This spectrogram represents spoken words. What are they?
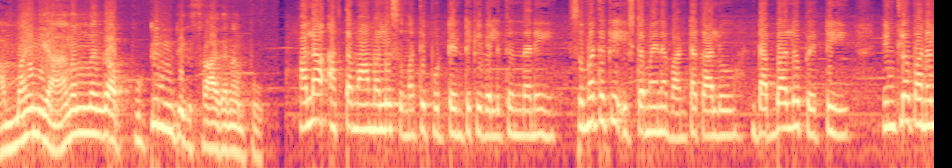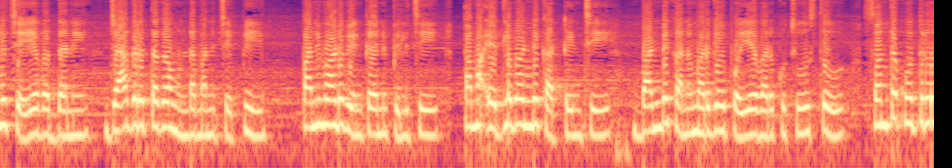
అమ్మాయిని ఆనందంగా పుట్టినింటికి సాగనంపు. అలా అత్తమామలు సుమతి పుట్టింటికి వెళుతుందని సుమతికి ఇష్టమైన వంటకాలు డబ్బాలు పెట్టి ఇంట్లో పనులు చేయవద్దని జాగ్రత్తగా ఉండమని చెప్పి పనివాడు వెంకయ్యను పిలిచి తమ ఎడ్ల బండి కట్టించి బండి కనుమరుగైపోయే వరకు చూస్తూ సొంత కూతురు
